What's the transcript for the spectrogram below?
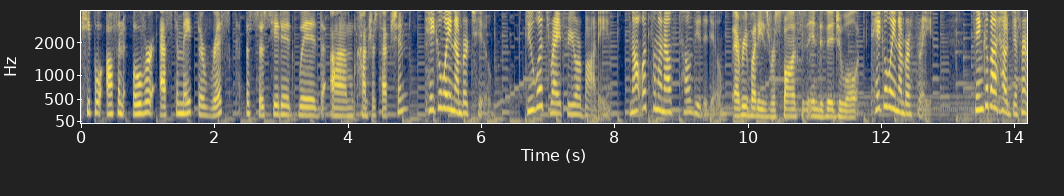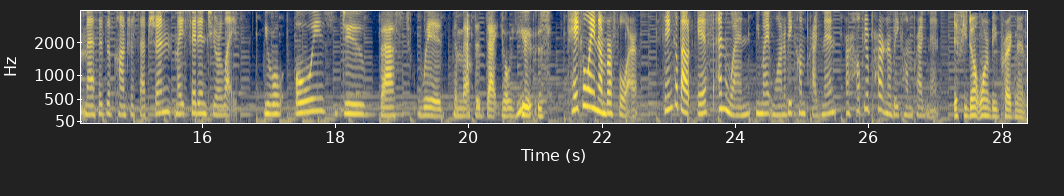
People often overestimate the risk associated with um, contraception. Takeaway number two do what's right for your body, not what someone else tells you to do. Everybody's response is individual. Takeaway number three think about how different methods of contraception might fit into your life. You will always do best with the method that you'll use. Takeaway number four think about if and when you might want to become pregnant or help your partner become pregnant. If you don't want to be pregnant,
